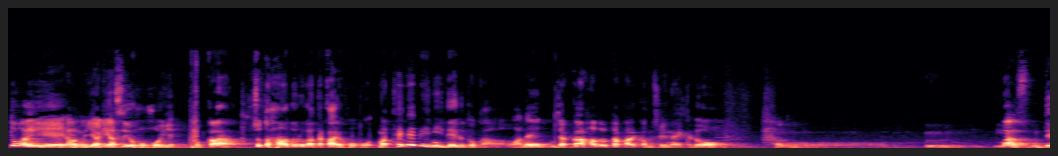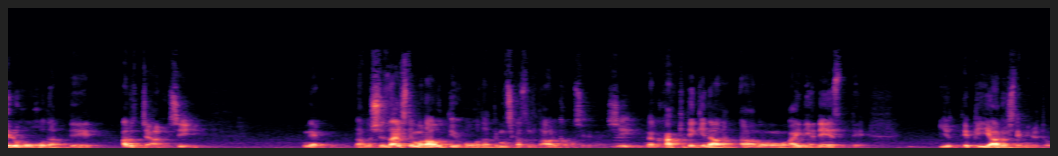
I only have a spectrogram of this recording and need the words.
とはいえあのやりやすい方法とかちょっとハードルが高い方法、まあ、テレビに出るとかはね若干ハードル高いかもしれないけどあのうん。まあ出る方法だってあるっちゃあるしね、あの取材してもらうっていう方法だってもしかするとあるかもしれないし、なんか画期的なあのアイディアですって言って PR してみると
